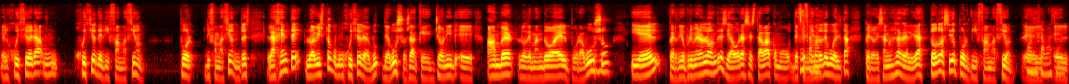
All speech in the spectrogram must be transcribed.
El juicio era un juicio de difamación por difamación. Entonces, la gente lo ha visto como un juicio de, abuso. O sea, que Johnny eh, Amber lo demandó a él por abuso y él perdió primero en Londres y ahora se estaba como defendiendo de vuelta, pero esa no es la realidad. Todo ha sido por difamación. Por el, difamación.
